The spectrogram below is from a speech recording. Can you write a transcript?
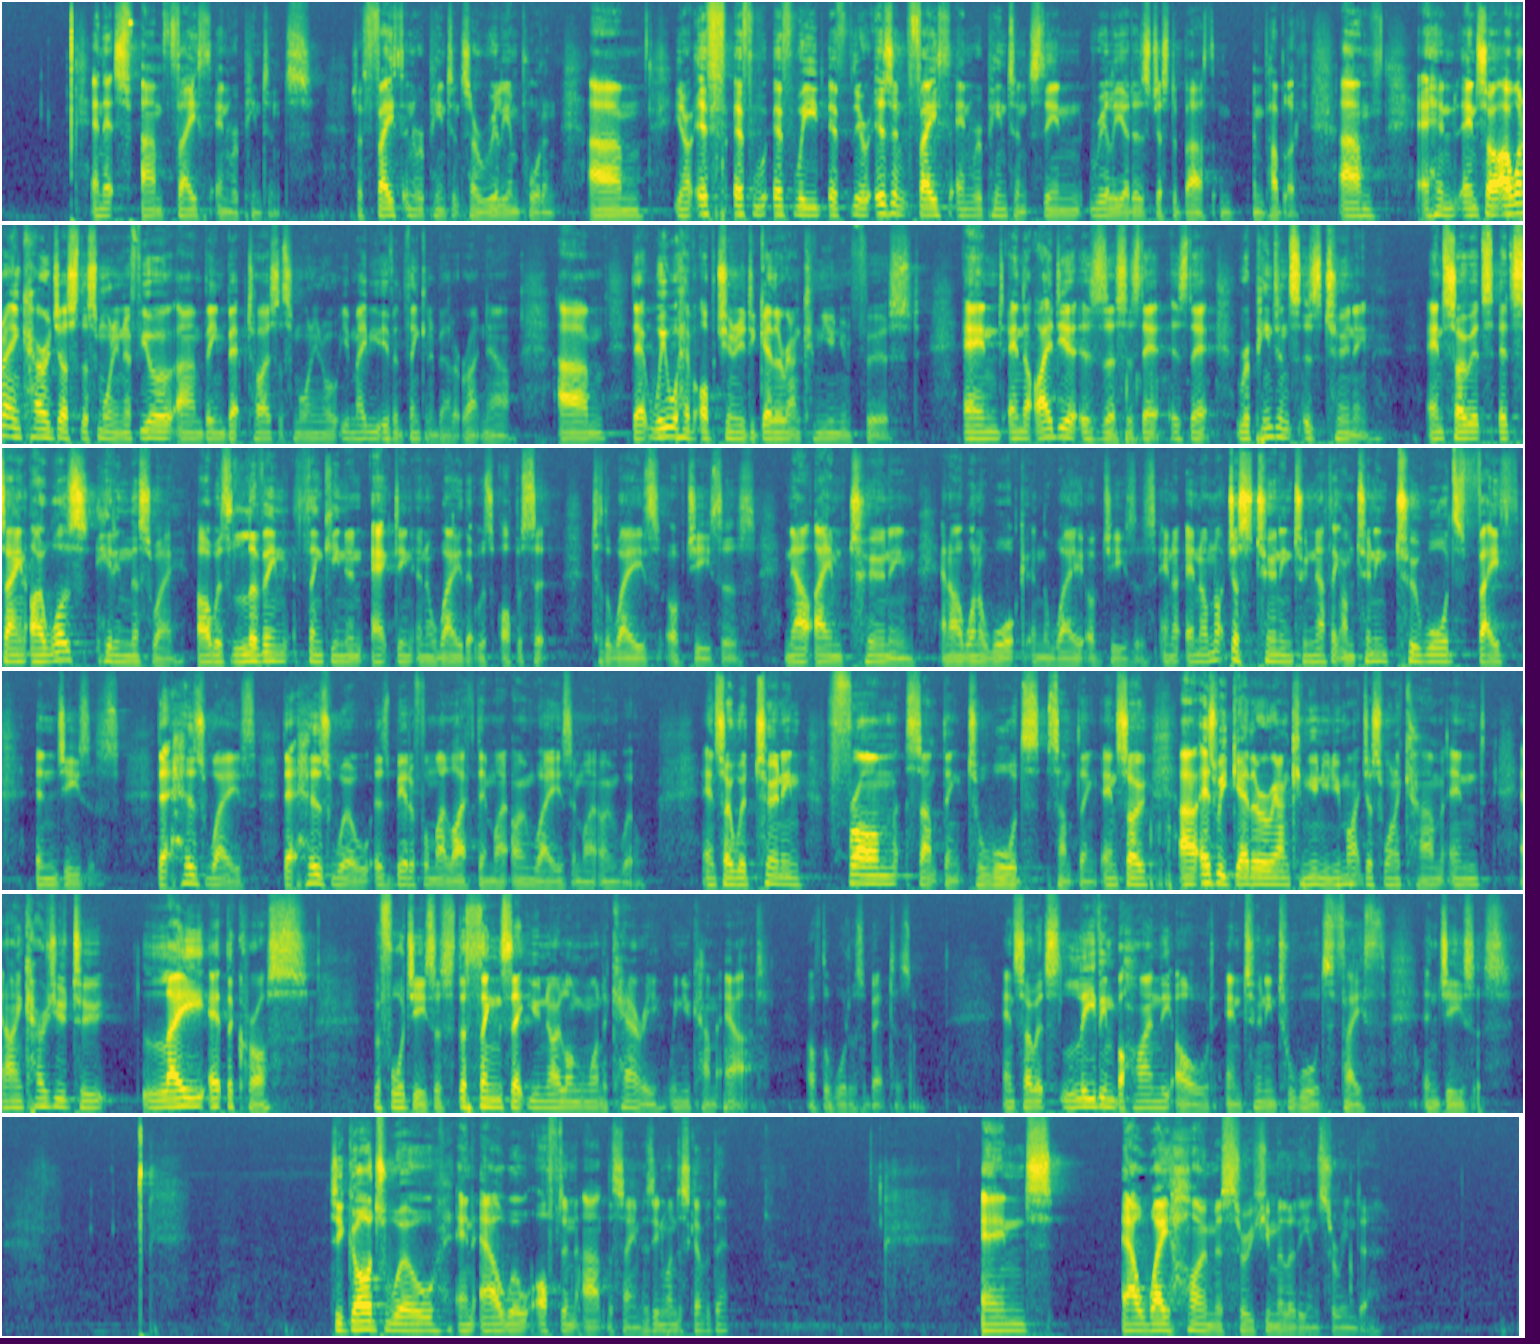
and that's um, faith and repentance. So faith and repentance are really important. Um, you know, if, if, if, we, if there isn't faith and repentance, then really it is just a bath in, in public. Um, and, and so I want to encourage us this morning, if you're um, being baptized this morning, or you maybe even thinking about it right now, um, that we will have opportunity to gather around communion first. And, and the idea is this, is that, is that repentance is turning. And so it's, it's saying, I was heading this way. I was living, thinking, and acting in a way that was opposite to the ways of Jesus. Now I am turning and I want to walk in the way of Jesus. And, and I'm not just turning to nothing, I'm turning towards faith in Jesus. That His ways, that His will is better for my life than my own ways and my own will. And so we're turning from something towards something. And so uh, as we gather around communion, you might just want to come and, and I encourage you to lay at the cross before Jesus the things that you no longer want to carry when you come out of the waters of baptism. And so it's leaving behind the old and turning towards faith in Jesus. See, God's will and our will often aren't the same. Has anyone discovered that? And our way home is through humility and surrender.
